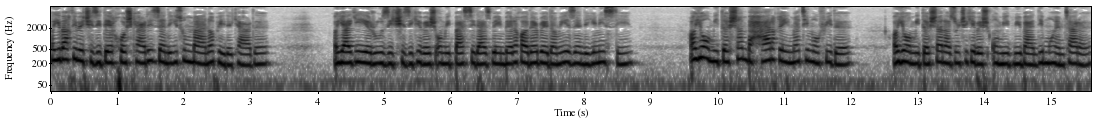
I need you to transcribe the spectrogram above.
آیا وقتی به چیزی دل خوش کردید زندگیتون معنا پیدا کرده؟ آیا اگه یه روزی چیزی که بهش امید بستید از بین بره قادر به ادامه زندگی نیستین؟ آیا امید داشتن به هر قیمتی مفیده؟ آیا امید داشتن از اون چه که بهش امید میبندی مهمتره؟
